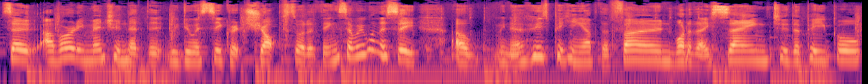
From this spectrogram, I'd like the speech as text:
So I've already mentioned that we do a secret shop sort of thing. So we want to see, uh, you know, who's picking up the phone, what are they saying to the people,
